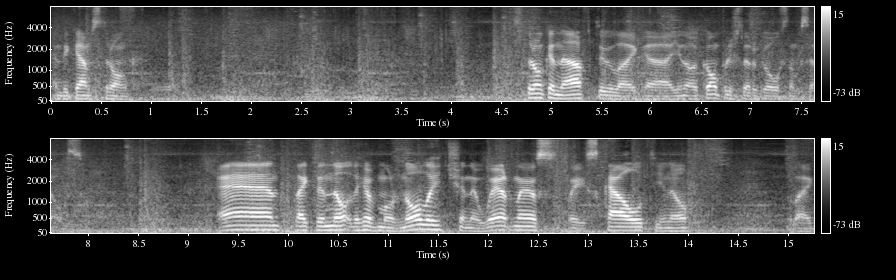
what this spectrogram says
and become strong. Strong enough to, like, uh, you know, accomplish their goals themselves. And like they know, they have more knowledge and awareness. They scout, you know, like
